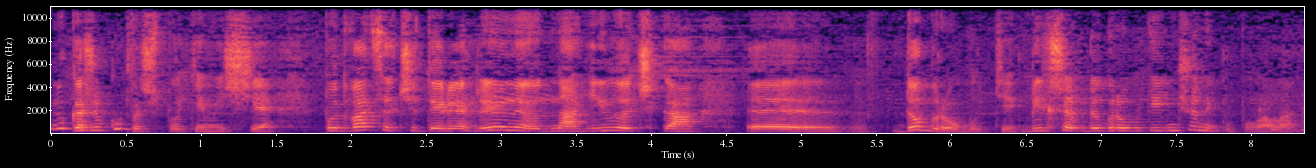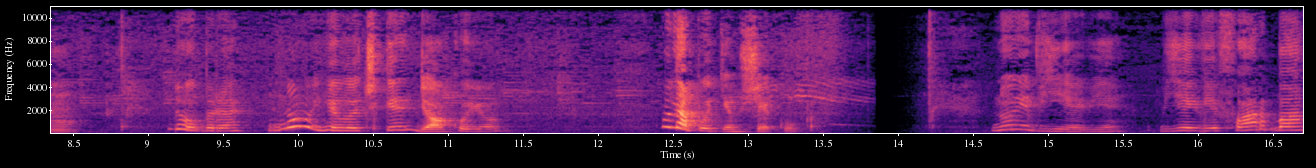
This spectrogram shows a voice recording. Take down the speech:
Ну, кажу, купиш потім іще. По 24 гривни одна гілочка е, в добробуті. Більше в добробуті нічого не купувала. М. Добре. Ну, гілочки, дякую. Вона потім ще купить. Ну і в Єві. В Єві фарба,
